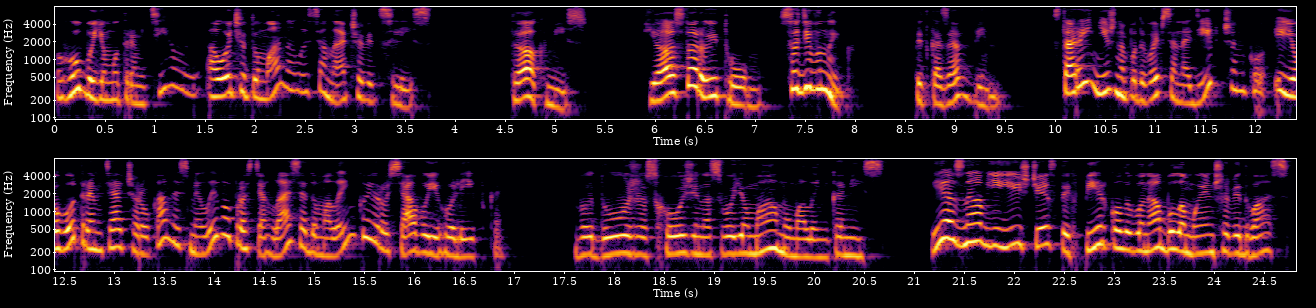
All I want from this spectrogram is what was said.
Губи йому тремтіли, а очі туманилися, наче від сліз. Так, міс, я старий Том, садівник, підказав він. Старий ніжно подивився на дівчинку, і його тремтяча рука несміливо простяглася до маленької русявої голівки. Ви дуже схожі на свою маму, маленька міс. Я знав її ще з тих пір, коли вона була менша від вас.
